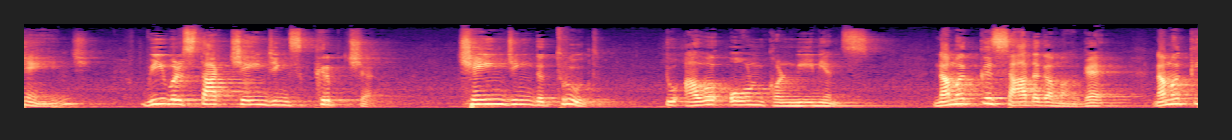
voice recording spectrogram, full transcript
change we will start changing scripture changing the truth to our own convenience. நமக்கு சாதகமாக நமக்கு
